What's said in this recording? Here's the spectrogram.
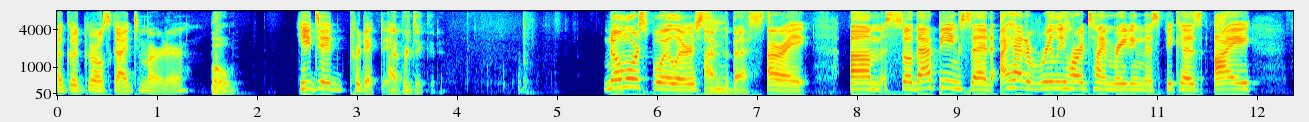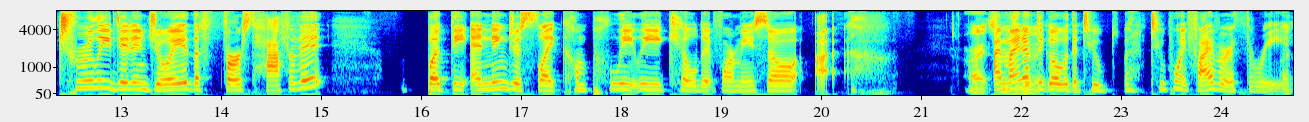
A Good Girl's Guide to Murder. Boom! He did predict it. I predicted it. no more spoilers. I'm the best. All right. Um, so that being said, I had a really hard time reading this because I truly did enjoy the first half of it, but the ending just like completely killed it for me. So I, All right, so I might have to it? go with a two, two point five or a three. a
